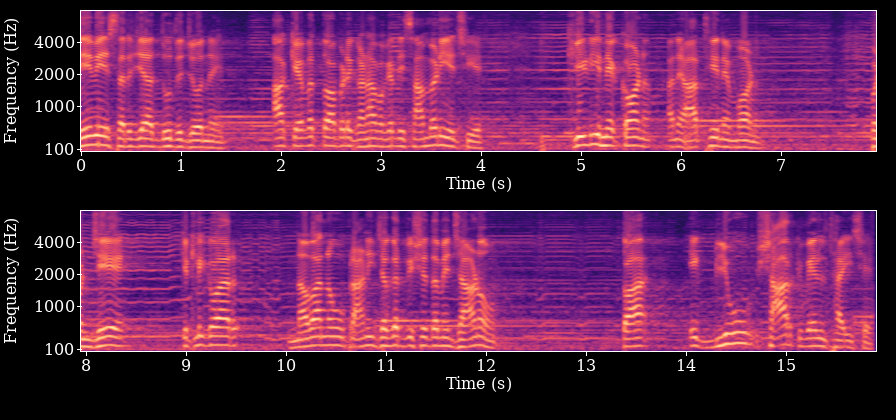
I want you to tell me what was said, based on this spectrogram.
દેવે સર્જ્યા દૂધ જોને. આ કહેવત તો આપણે ઘણા વખતથી સાંભળીએ છીએ. કીડીને કણ અને હાથીને મણ. પણ જે કેટલીક વાર નવા નવું પ્રાણી જગત વિશે તમે જાણો, તો આ એક બ્લુ શાર્ક વેલ થાય છે.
